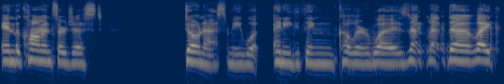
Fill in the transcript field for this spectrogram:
And the comments are just don't ask me what anything color was. Nah, nah, nah," like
